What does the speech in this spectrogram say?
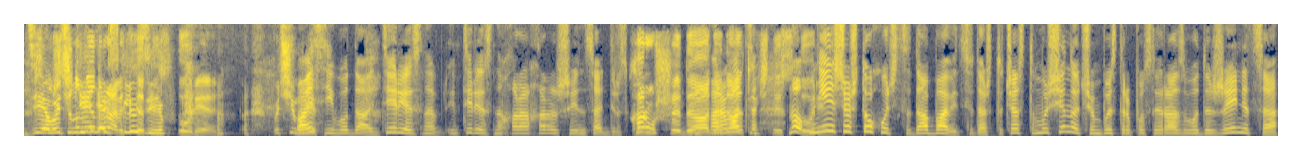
Девочки, Слушайте, ну, эксклюзив. история. Почему? Спасибо, да. Интересно, интересно, хоро- хорошая инсайдерская Хорошая, да, да, да, отличная история. Но мне еще что хочется добавить сюда, что часто мужчины очень быстро после развода женятся,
